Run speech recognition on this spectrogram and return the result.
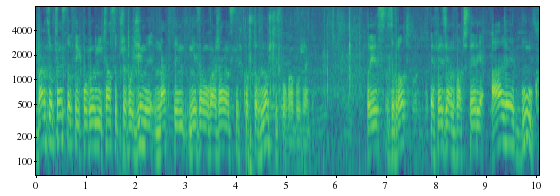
bardzo często w tej pogoni czasu przechodzimy nad tym, nie zauważając tych kosztowności Słowa Bożego. To jest zwrot Efezjan 2,4 ale Bóg,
